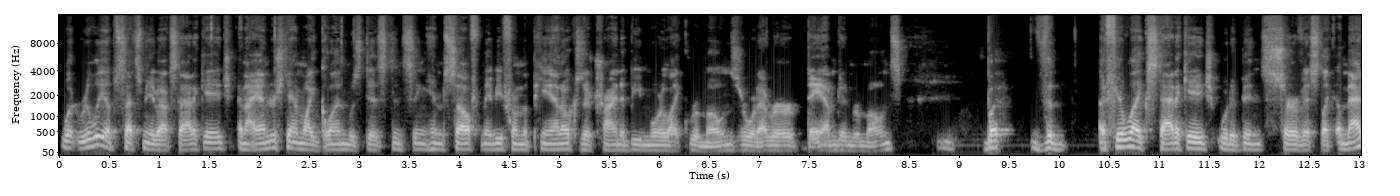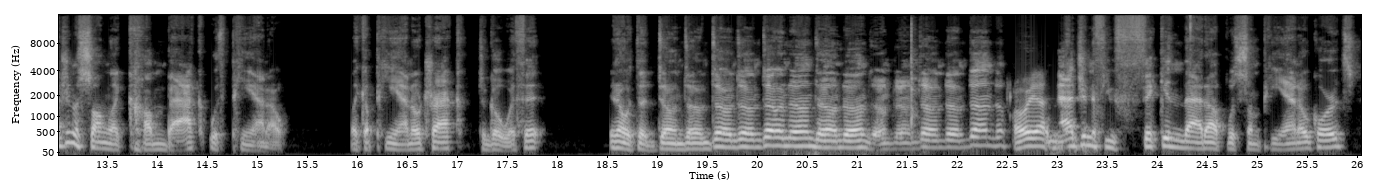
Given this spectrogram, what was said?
what really upsets me about Static Age, and I understand why Glenn was distancing himself maybe from the piano because they're trying to be more like Ramones or whatever, damned in Ramones. But the I feel like Static Age would have been serviced. Like imagine a song like Come Back with piano like a piano track to go with it. You know, with the dun dun dun dun dun dun dun dun dun dun dun dun dun. Dun. Oh yeah. Imagine if you thicken that up with some piano chords.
